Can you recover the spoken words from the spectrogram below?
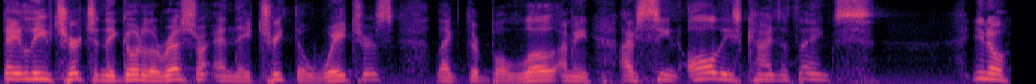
They leave church and they go to the restaurant and they treat the waitress like they're below. I mean, I've seen all these kinds of things. You know,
